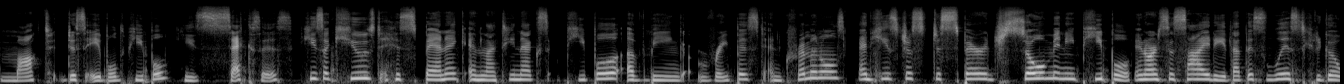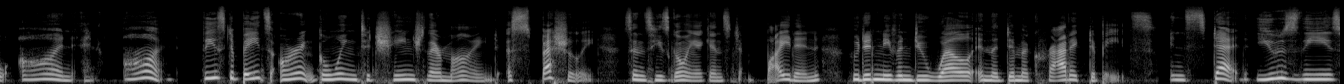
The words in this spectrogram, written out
mocked disabled people, he's sexist, he's accused Hispanic and Latinx people of being rapists and criminals, and he's just disparaged so many people in our society that this list could go on and on. These debates aren't going to change their mind, especially since he's going against Biden, who didn't even do well in the Democratic debates. Instead, use these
